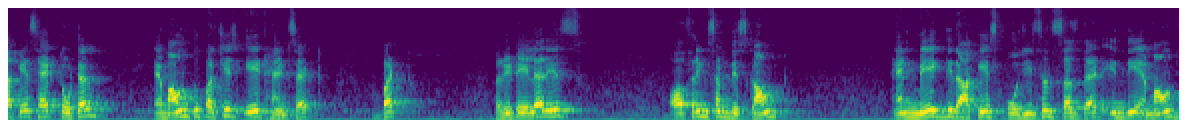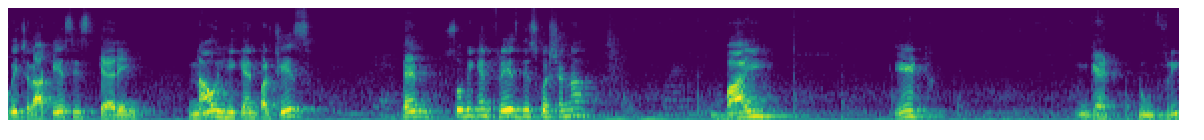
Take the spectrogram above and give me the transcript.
Rakesh had total amount to purchase eight handset but retailer is offering some discount and make the Rakesh position such that in the which Rakesh is carrying now he can purchase ten so we can phrase this question ना buy eight get two free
